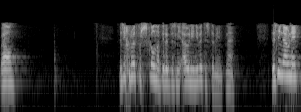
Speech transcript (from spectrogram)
Wel, dis die groot verskil natuurlik tussen die Ou en die Nuwe Testament, né? Nee. Dis nie nou net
